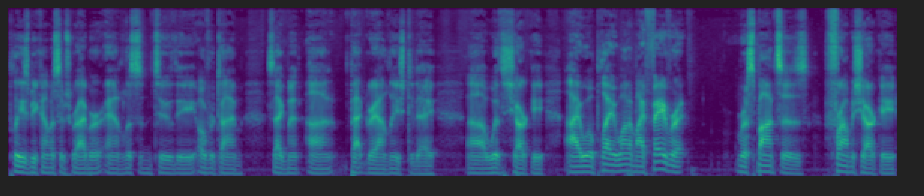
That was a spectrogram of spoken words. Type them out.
Please become a subscriber and listen to the overtime segment on Pat Gray Unleashed today uh, with Sharky. I will play one of my favorite responses from Sharky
